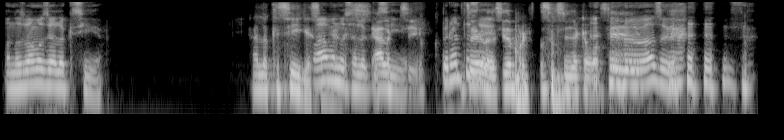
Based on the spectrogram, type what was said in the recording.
O nos vamos ya a lo que sigue. A lo que sigue. Vámonos señores. a lo que Ah, lo que sigue. sí. Pero antes Estoy de, agradecido porque esta sección ya acabó. Sí. Vamos a-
